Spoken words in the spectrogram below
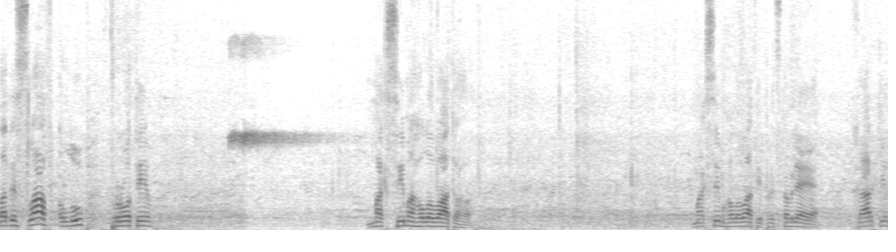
Владислав Луб проти Максима Головатого. Максим Головатий представляє Харків.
